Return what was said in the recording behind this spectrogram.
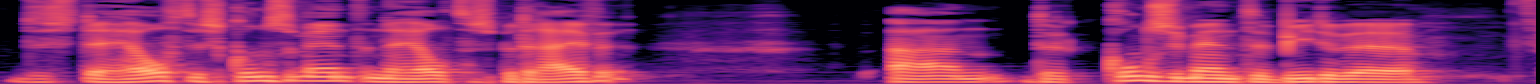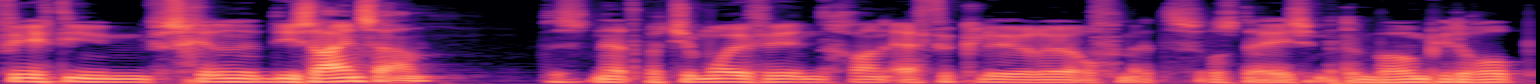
Dus de helft is consument en de helft is bedrijven. Aan de consumenten bieden we 14 verschillende designs aan. Dus net wat je mooi vindt, gewoon even kleuren of met, zoals deze, met een boompje erop.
